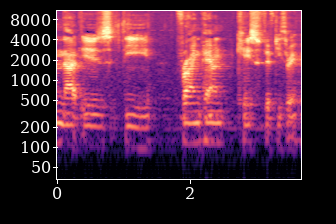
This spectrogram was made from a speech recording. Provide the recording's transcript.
And that is the frying pan, case 53.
